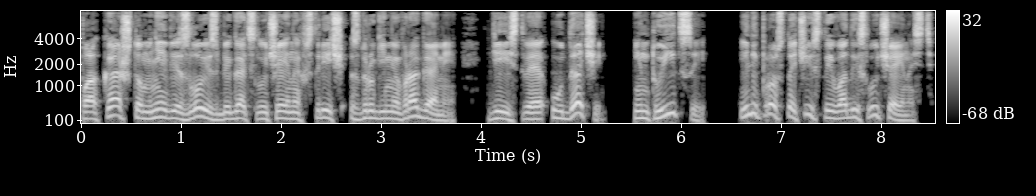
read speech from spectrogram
Пока что мне везло избегать случайных встреч с другими врагами, действия удачи, интуиции или просто чистой воды случайность.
